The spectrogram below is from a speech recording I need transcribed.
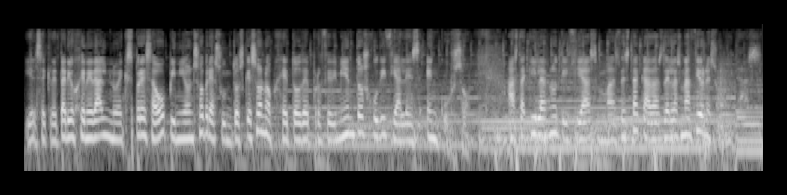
y el secretario general no expresa opinión sobre asuntos que son objeto de procedimientos judiciales en curso. Hasta aquí las noticias más destacadas de las Naciones Unidas.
